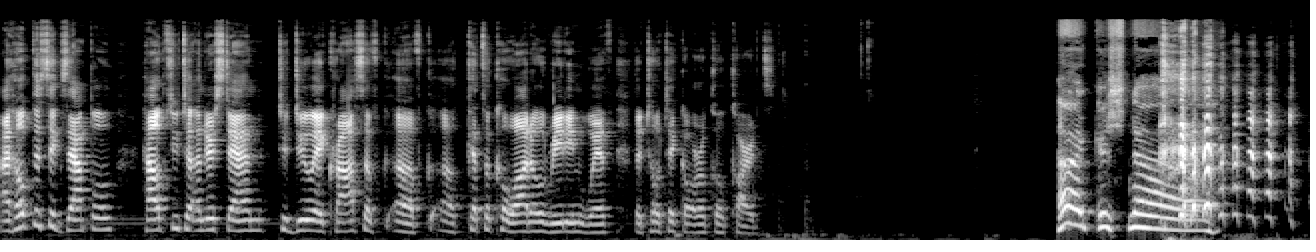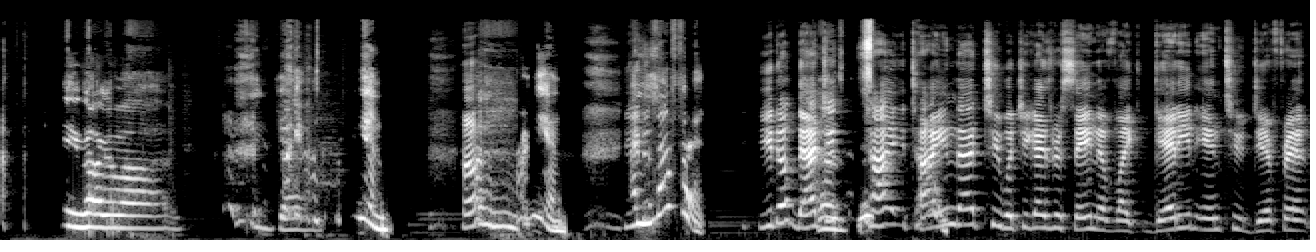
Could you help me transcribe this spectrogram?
I hope this example helps you to understand to do a cross of of uh, Quetzalcoatl reading with the Toltec Oracle cards. Hare Krishna. Hey, Bhagavan. Brilliant. Huh? Brilliant. I You know, love it. you know magic That tie, tying that to what you guys were saying of like getting into different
